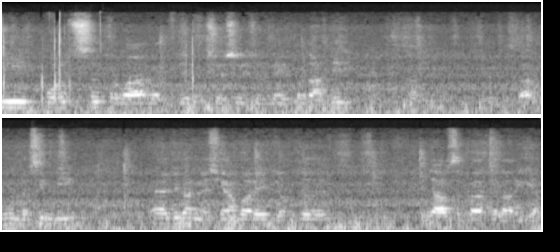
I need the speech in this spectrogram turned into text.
ਤੁਸੀਂ ਪੁਲਿਸ, ਪਰਿਵਾਰ ਦੇ ਐਸੋਸੀਏਸ਼ਨ ਦੇ ਪ੍ਰਧਾਨ ਜੀ। ਸਰ ਭੁਪਿੰਦਰ ਸਿੰਘ ਜੀ, ਇਹ ਜਿਹੜਾ ਨਸ਼ਿਆਂ ਬਾਰੇ ਯੁੱਧ ਪੰਜਾਬ ਸਰਕਾਰ ਚਲਾ ਰਹੀ ਆ,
